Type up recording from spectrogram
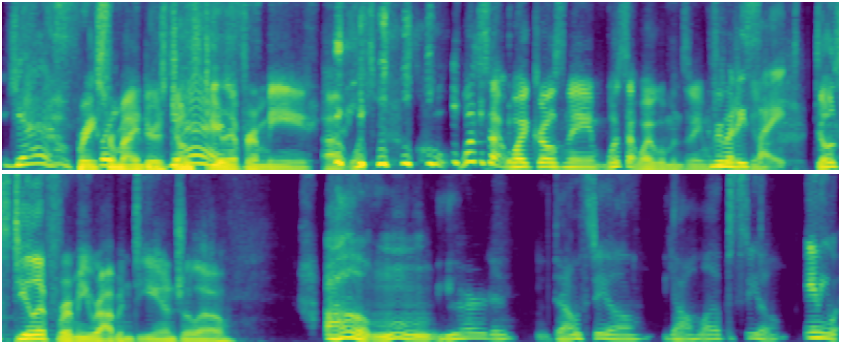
Yes, race like, reminders. Yes. Don't steal it from me. Uh, what's who, what's that white girl's name? What's that white woman's name? Everybody's sight. Don't steal it from me, Robin DiAngelo. Oh, mm, you heard it. Don't steal. Y'all love to steal. Anyway,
